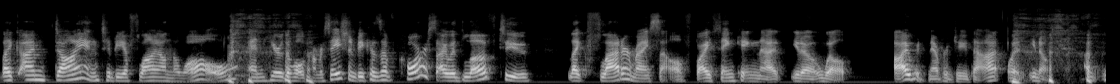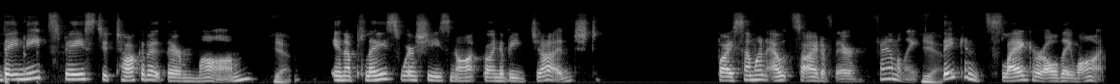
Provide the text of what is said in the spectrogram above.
Like I'm dying to be a fly on the wall and hear the whole conversation because of course I would love to like flatter myself by thinking that, you know, well, I would never do that. But, you know, they need space to talk about their mom. Yeah. In a place where she's not going to be judged by someone outside of their family. Yeah. They can slag her all they want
